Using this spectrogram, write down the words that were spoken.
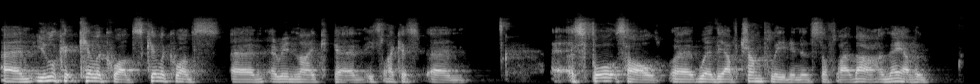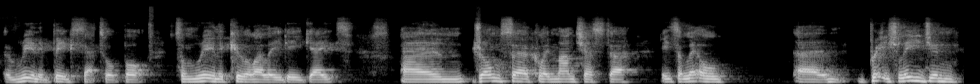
um, you look at killer quads. Killer quads um, are in like um, it's like a um, a sports hall uh, where they have trampolining and stuff like that, and they have a, a really big setup, but some really cool LED gates. Um, Drone Circle in Manchester. It's a little um, British Legion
